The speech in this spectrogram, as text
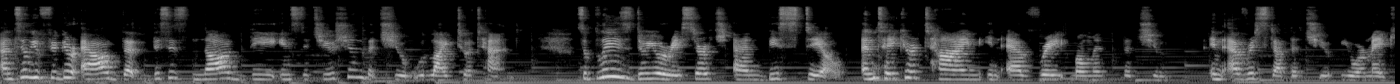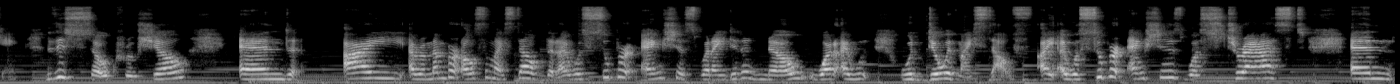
until you figure out that this is not the institution that you would like to attend. So please do your research and be still and take your time in every moment that you in every step that you you are making. This is so crucial and I I remember also myself that I was super anxious when I didn't know what I would would do with myself. I, I was super anxious, was stressed, and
